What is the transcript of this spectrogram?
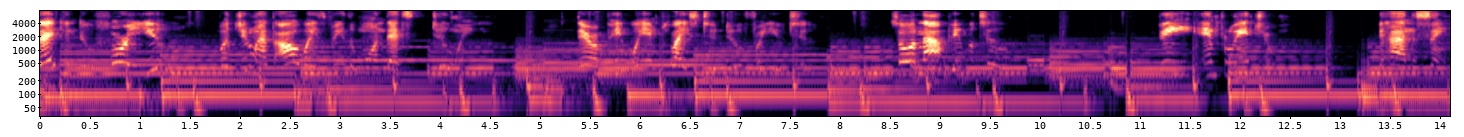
they can do for you, but you don't have to always be the one that's doing. There are people in place to do for you too. So allow people to be influential behind the scene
